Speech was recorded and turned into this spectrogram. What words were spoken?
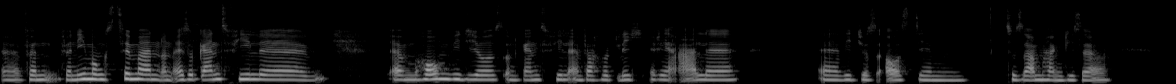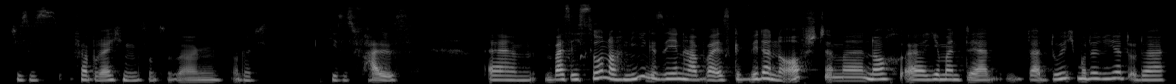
äh, Vernehmungszimmern und also ganz viele ähm, Home-Videos und ganz viel einfach wirklich reale äh, Videos aus dem Zusammenhang dieser, dieses Verbrechens sozusagen oder die, dieses Falls. Ähm, was ich so noch nie gesehen habe, weil es gibt weder eine Off-Stimme noch äh, jemand, der da durchmoderiert oder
